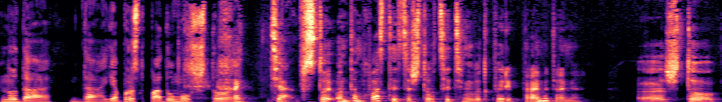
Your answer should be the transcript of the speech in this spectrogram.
ну да, да. Я просто подумал, что... Хотя, стой, он там хвастается, что вот с этими вот query параметрами, э, что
